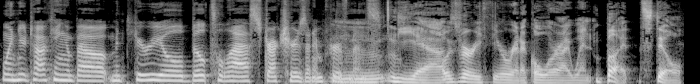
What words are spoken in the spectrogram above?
when you're talking about material built to last structures and improvements. Yeah, it was very theoretical where I went, but still,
